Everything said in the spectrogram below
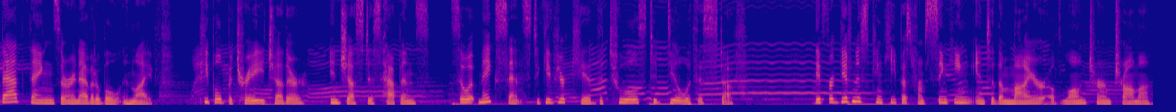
Bad things are inevitable in life. People betray each other, injustice happens, so it makes sense to give your kid the tools to deal with this stuff. If forgiveness can keep us from sinking into the mire of long term trauma,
